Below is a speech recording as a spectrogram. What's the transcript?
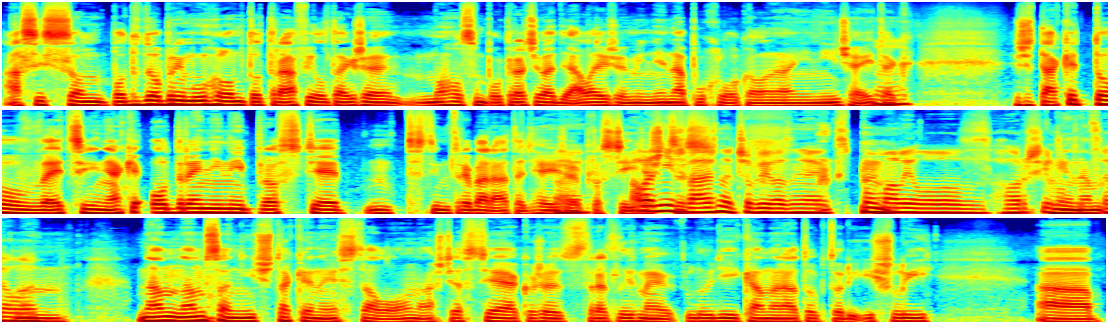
asi som pod dobrým uhlom to trafil, takže mohol som pokračovať ďalej, že mi nenapuchlo koleno ani nič, hej, Mhm. tak že takéto veci, nejaké odreniny proste hm, s tým treba rátať, hej, že Hej. proste Ale ideš nič cez... vážne, čo by vás nejak spomalilo, zhoršilo Nie, to nám, celé. mm, nám, nám sa nič také nestalo. Našťastie, akože stretli sme ľudí, kamarátov, ktorí išli a mm,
